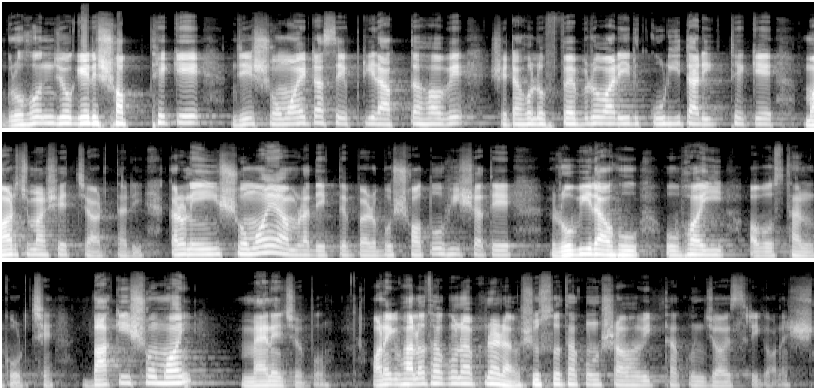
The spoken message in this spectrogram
গ্রহণযোগের সব থেকে যে সময়টা সেফটি রাখতে হবে, সেটা হলো ফেব্রুয়ারির কুড়ি তারিখ থেকে মার্চ মাসের চার তারিখ। কারণ এই সময়ে আমরা দেখতে পারব শতভিসাতে রবি রাহু উভয়ই অবস্থান করছে। বাকি সময় ম্যানেজেবল অনেক ভালো থাকুন আপনারা, সুস্থ থাকুন, স্বাভাবিক থাকুন। জয় শ্রী গণেশ।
